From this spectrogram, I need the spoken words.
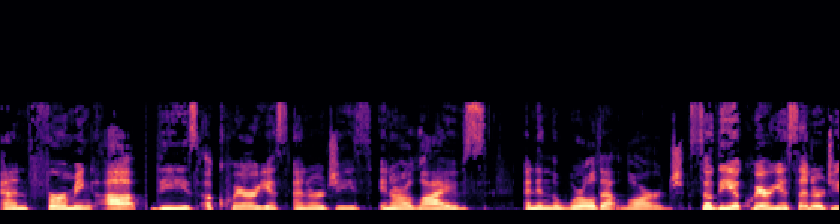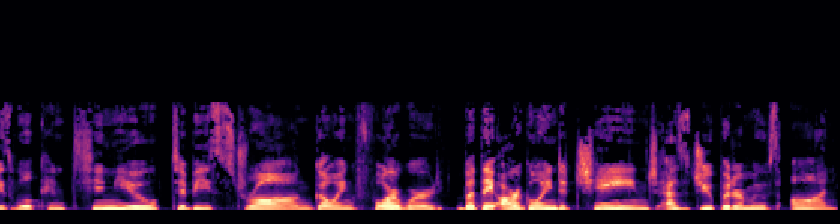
and firming up these Aquarius energies in our lives and in the world at large. So the Aquarius energies will continue to be strong going forward, but they are going to change as Jupiter moves on.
